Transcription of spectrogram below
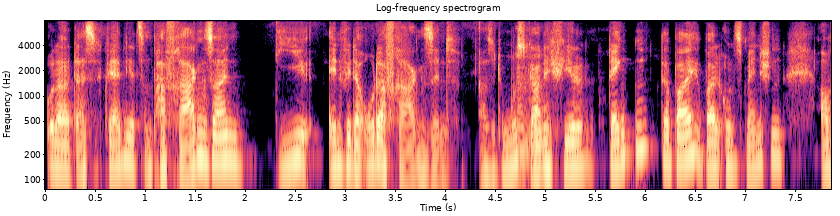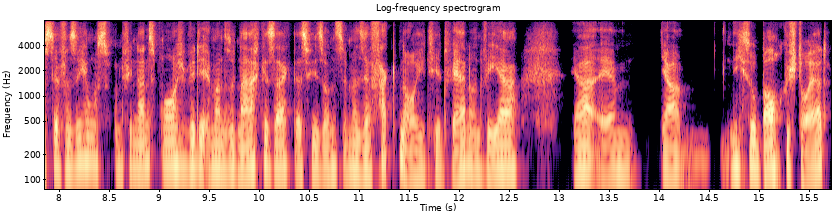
oder das werden jetzt ein paar Fragen sein, die entweder oder Fragen sind. Also du musst mhm. gar nicht viel denken dabei, weil uns Menschen aus der Versicherungs- und Finanzbranche wird ja immer so nachgesagt, dass wir sonst immer sehr faktenorientiert werden und wir ja, ja, ähm, ja nicht so bauchgesteuert.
